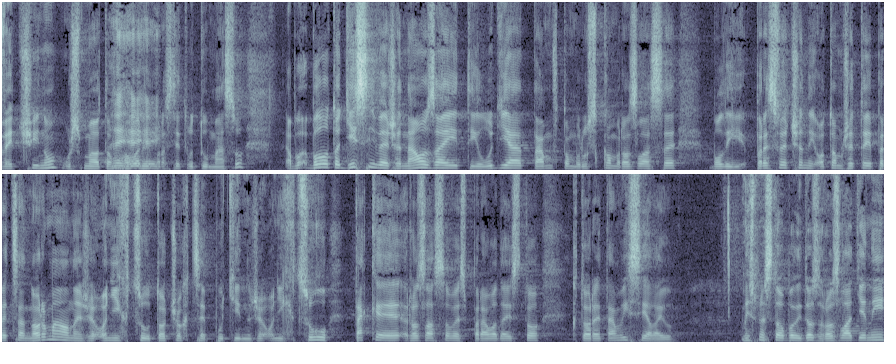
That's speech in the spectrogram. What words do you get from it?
väčšinu, už sme o tom hey, hovorili, hey, proste tú, tú masu. A bolo to desivé, že naozaj tí ľudia tam v tom ruskom rozhlase boli presvedčení o tom, že to je predsa normálne, že oni chcú to, čo chce Putin, že oni chcú také rozhlasové spravodajstvo, ktoré tam vysielajú. My sme z toho boli dosť rozladení,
